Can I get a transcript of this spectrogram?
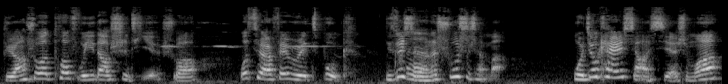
比方说，托福一道试题说 “What's your favorite book？” 你最喜欢的书是什么？我就开始想写什么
